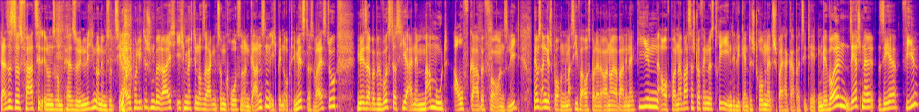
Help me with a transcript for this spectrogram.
Das ist das Fazit in unserem persönlichen und im sozialpolitischen ja. Bereich. Ich möchte noch sagen zum Großen und Ganzen. Ich bin Optimist, das weißt du. Mir ist aber bewusst, dass hier eine Mammutaufgabe vor uns liegt. Wir haben es angesprochen. Massiver Ausbau der erneuerbaren Energien, Aufbau einer Wasserstoffindustrie, intelligente Stromnetz, Speicherkapazitäten. Wir wollen sehr schnell sehr viel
